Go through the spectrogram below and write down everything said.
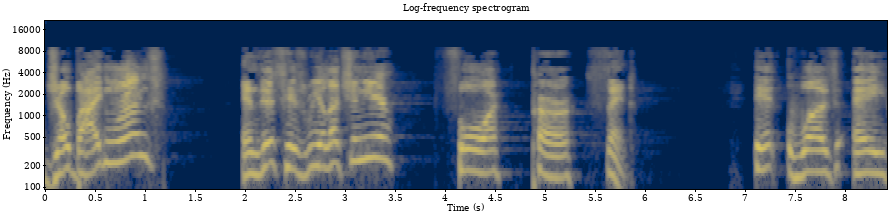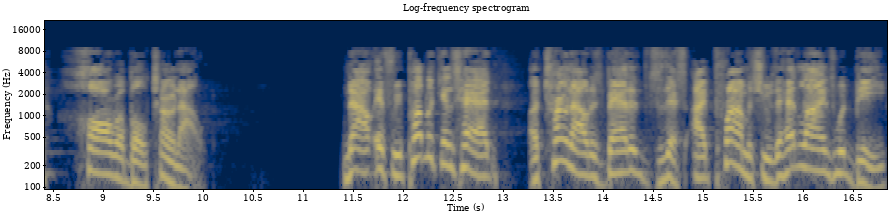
Joe Biden runs, in this his reelection year, 4%. It was a horrible turnout. Now, if Republicans had a turnout as bad as this, I promise you the headlines would be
